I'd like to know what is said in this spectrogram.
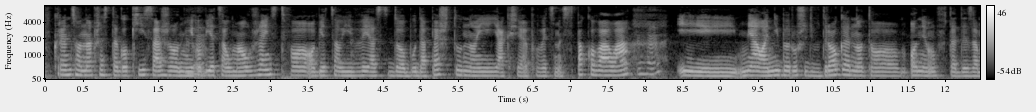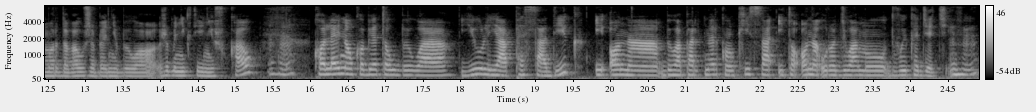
wkręcona przez tego kisa, że on jej obiecał małżeństwo, obiecał jej wyjazd do Budapesztu, no i jak się powiedzmy spakowała i miała niby ruszyć w drogę, no to on ją wtedy zamordował, żeby nie było, żeby nikt jej nie szukał. Kolejną kobietą była Julia Pesadik i ona była partnerką Kisa i to ona urodziła mu dwójkę dzieci. Mhm.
